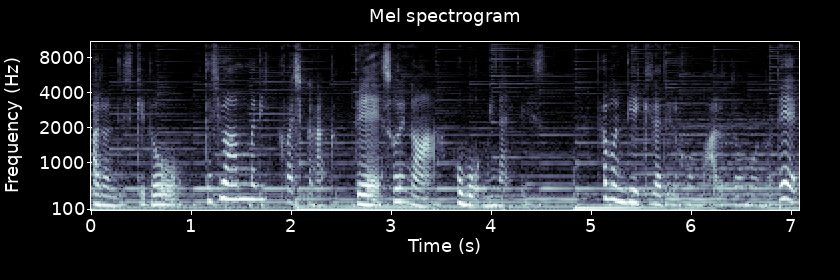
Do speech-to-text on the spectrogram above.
あるんですけど私はあんまり詳しくなくってそういうのはほぼ見ないです。多分利益が出る本もあると思うので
